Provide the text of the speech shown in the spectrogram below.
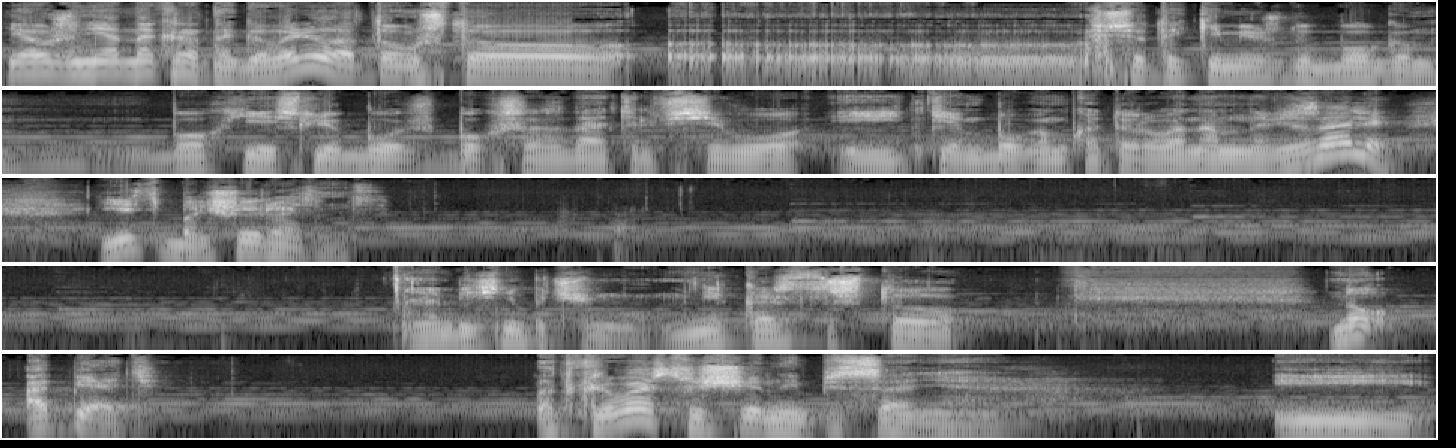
я уже неоднократно говорил о том, что э, все-таки между Богом, Бог есть любовь, Бог создатель всего, и тем Богом, которого нам навязали, есть большие разницы. Объясню почему. Мне кажется, что... Ну, опять, открываешь Священное Писание и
